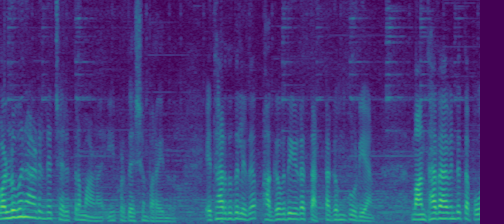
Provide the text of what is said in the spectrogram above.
വള്ളുവനാടിന്റെ ചരിത്രമാണ് ഈ പ്രദേശം പറയുന്നത്. യഥാർത്ഥത്തിൽ ഇത് ഭഗവതിയുടെ തട്ടകം കൂടിയാണ്. മാന്ധാതാവിന്റെ തപോ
